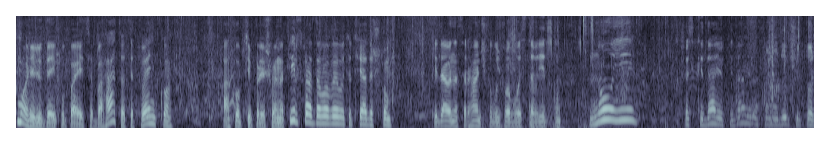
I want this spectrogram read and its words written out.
в морі людей купається багато, тепленько. А, хлопці перейшли на пірс, правда, ловили тут рядишком. Кидали на сарганчику, будуть пробувати ставрідку. Ну і щось кидаю, кидаю на самодурчик теж.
